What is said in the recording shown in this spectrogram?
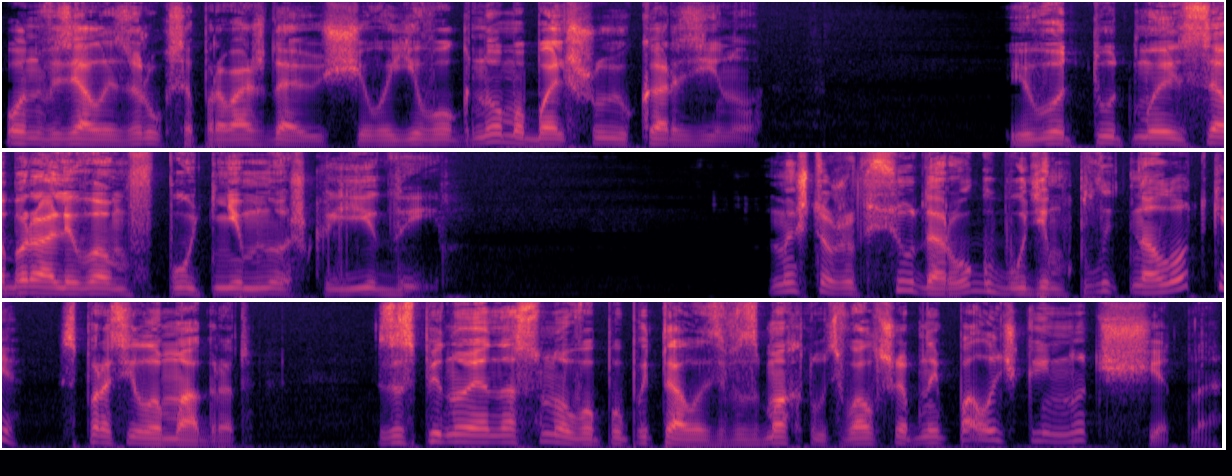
Он взял из рук сопровождающего его гнома большую корзину. «И вот тут мы собрали вам в путь немножко еды». «Мы что же, всю дорогу будем плыть на лодке?» — спросила Магрот. За спиной она снова попыталась взмахнуть волшебной палочкой, но тщетно.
